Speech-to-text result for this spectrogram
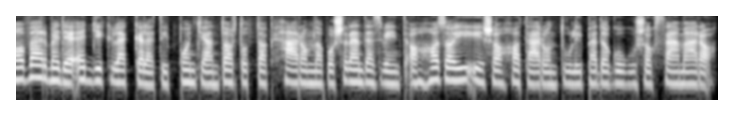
A Vármegye egyik legkeletibb pontján tartottak háromnapos rendezvényt a hazai és a határon túli pedagógusok számára.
